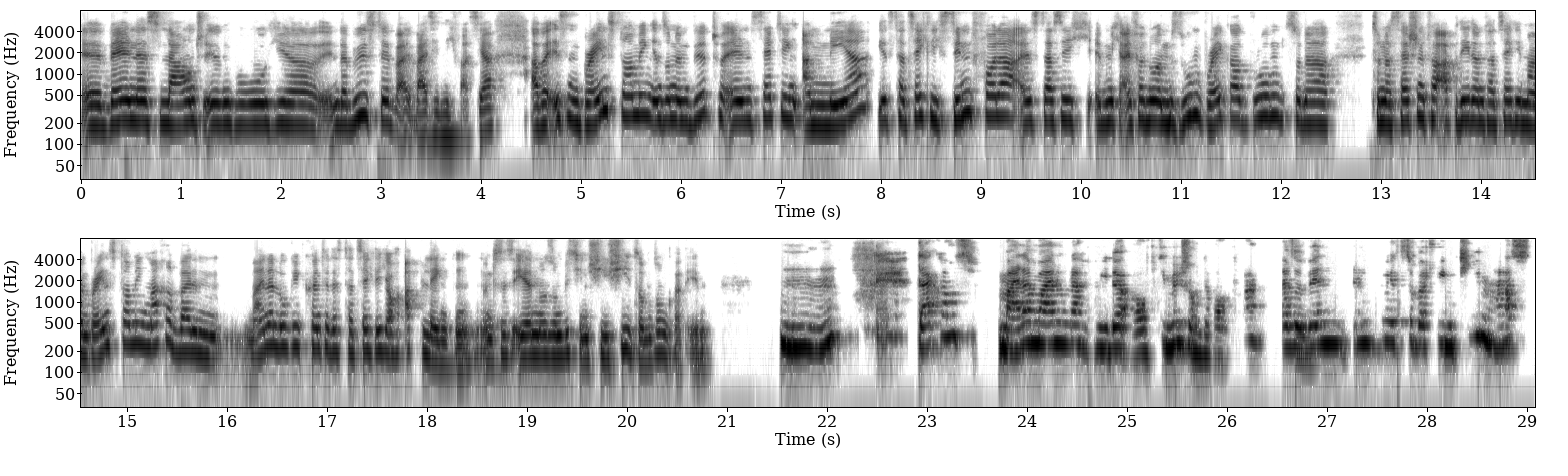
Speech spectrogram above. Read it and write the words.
äh, Wellness-Lounge irgendwo hier in der Wüste, weiß ich nicht was, ja. Aber ist ein Brainstorming in so einem virtuellen Setting am mehr jetzt tatsächlich sinnvoller, als dass ich mich einfach nur im Zoom Breakout Room zu einer, zu einer Session verabrede und tatsächlich mal ein Brainstorming mache, weil in meiner Logik könnte das tatsächlich auch ablenken. Und es ist eher nur so ein bisschen Shishi, so, so gerade eben. Mhm. Da kommt es meiner Meinung nach wieder auf die Mischung drauf an. Also mhm. wenn, wenn, du jetzt zum Beispiel ein Team hast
